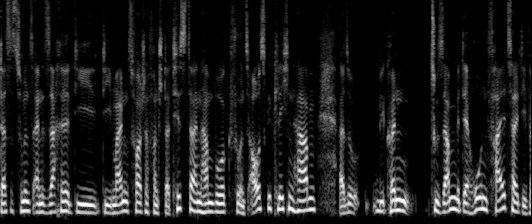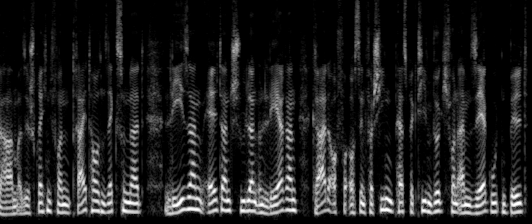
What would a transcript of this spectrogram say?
Das ist zumindest eine Sache, die die Meinungsforscher von Statista in Hamburg für uns ausgeglichen haben. Also wir können zusammen mit der hohen Fallzahl, die wir haben, also wir sprechen von 3600 Lesern, Eltern, Schülern und Lehrern, gerade auch aus den verschiedenen Perspektiven wirklich von einem sehr guten Bild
